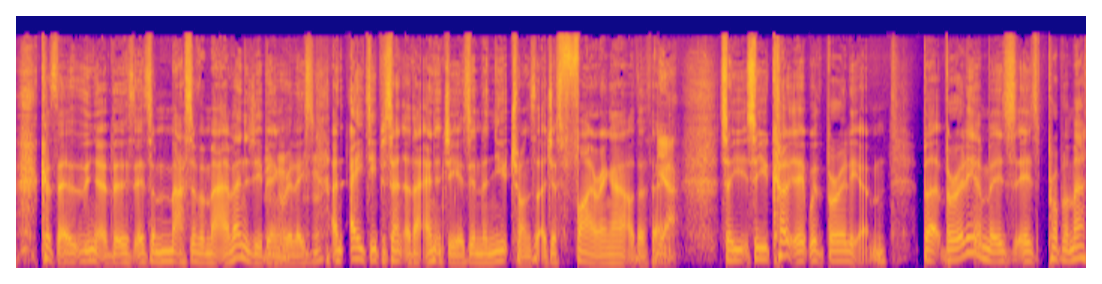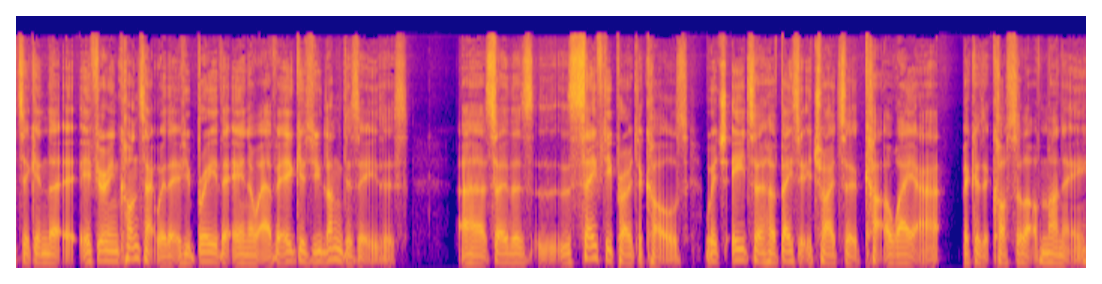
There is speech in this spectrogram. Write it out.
because there's you know there's, there's a massive amount of energy being mm-hmm, released, mm-hmm. and eighty percent of that energy is in the neutrons that are just firing out of the thing. Yeah. So you so you coat it with beryllium, but beryllium is is problematic in that if you're in contact with it, if you breathe it in or whatever, it gives you lung diseases. Uh, so there's the safety protocols which ITER have basically tried to cut away at because it costs a lot of money,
